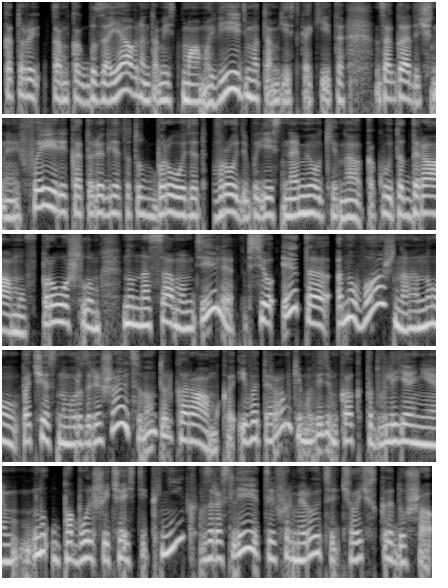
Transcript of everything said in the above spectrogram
который там как бы заявлен, там есть мама-ведьма, там есть какие-то загадочные фейри, которые где-то тут бродят, вроде бы есть намеки на какую-то драму в прошлом, но на самом деле все это, оно важно, оно по-честному разрешается, но только рамка. И в этой рамке мы видим, как под влиянием, ну, по большей части книг взрослеет и формируется человеческая душа.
